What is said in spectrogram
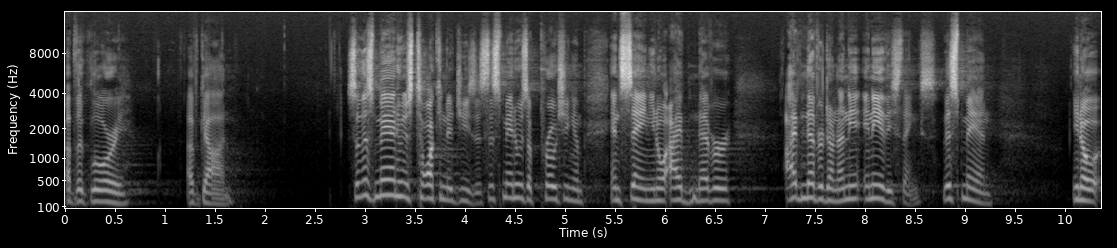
of the glory of God. So this man who's talking to Jesus, this man who's approaching him and saying, you know, I've never I've never done any, any of these things. This man, you know,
